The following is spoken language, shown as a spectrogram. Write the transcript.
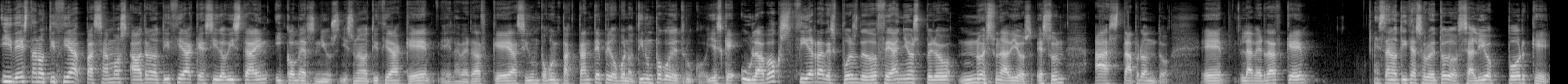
Y de esta noticia pasamos a otra noticia que ha sido vista en e-commerce news. Y es una noticia que eh, la verdad que ha sido un poco impactante, pero bueno, tiene un poco de truco. Y es que Ulabox cierra después de 12 años, pero no es un adiós, es un hasta pronto. Eh, la verdad que esta noticia sobre todo salió porque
